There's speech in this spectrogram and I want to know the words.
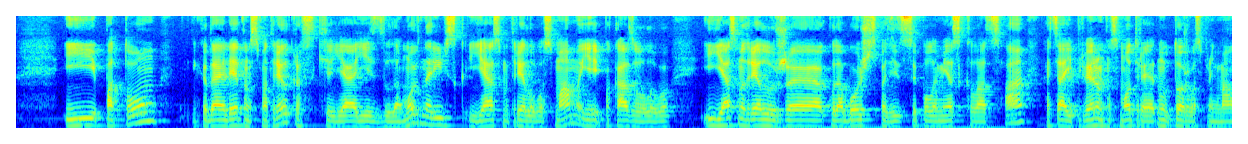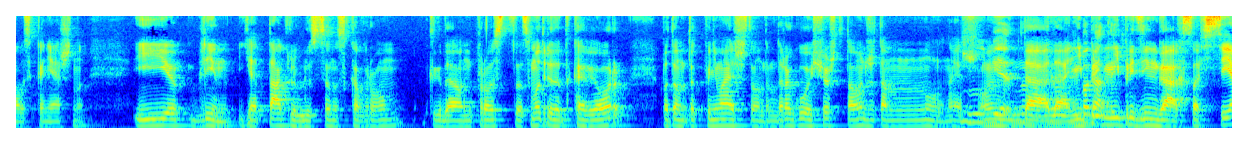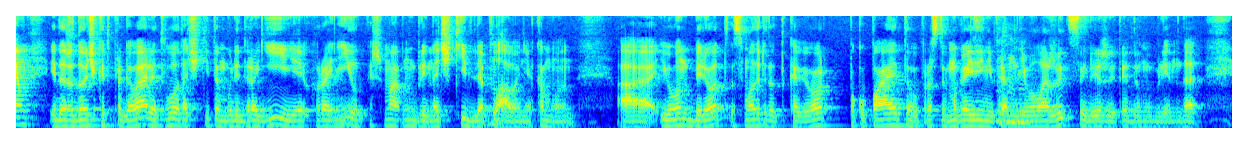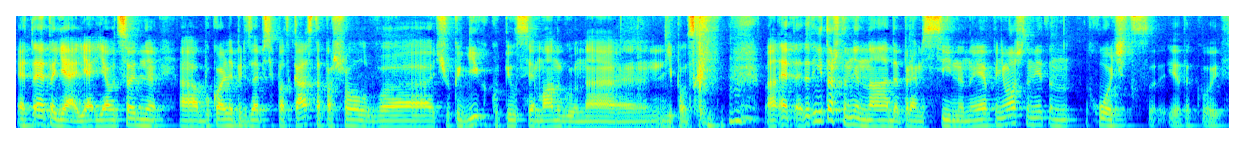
И потом, когда я летом смотрел, как раз я ездил домой в Норильск, и я смотрел его с мамой, я ей показывал его, и я смотрел уже куда больше с позиции Пола Мескала, отца, хотя и при первом просмотре, ну, тоже воспринималось, конечно. И, блин, я так люблю сцену с ковром, когда он просто смотрит этот ковер, потом так понимаешь, что он там дорогой, еще что-то, а он же там, ну, знаешь, он, ну, да, да, не, при, не при деньгах совсем, и даже дочка это проговаривает, вот, очки там были дорогие, я их уронил, кошмар, ну, блин, очки для плавания, come on. А, и он берет, смотрит этот ковер, покупает его, просто в магазине прям на него ложится и лежит. Я думаю, блин, да. Это, это я. я. Я вот сегодня а, буквально перед записью подкаста пошел в Чукагик, купил себе мангу на японском. это, это не то, что мне надо прям сильно, но я понимал, что мне это хочется. Я такой...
